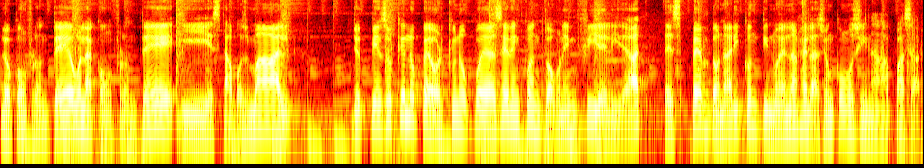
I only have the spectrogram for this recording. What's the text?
lo confronté o la confronté y estamos mal. Yo pienso que lo peor que uno puede hacer en cuanto a una infidelidad es perdonar y continuar en la relación como si nada pasara.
